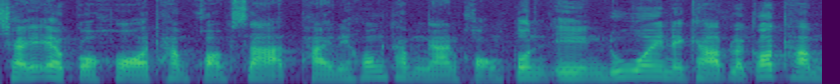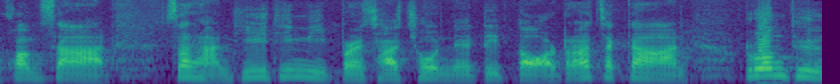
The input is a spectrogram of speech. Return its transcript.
ใช้แอลกอฮอล์ทำความสะอาดภายในห้องทำงานของตนเองด้วยนะครับแล้วก็ทำความสะอาดสถานที่ที่มีประชาชนเนี่ยติดต่อราชการ รวมถึง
